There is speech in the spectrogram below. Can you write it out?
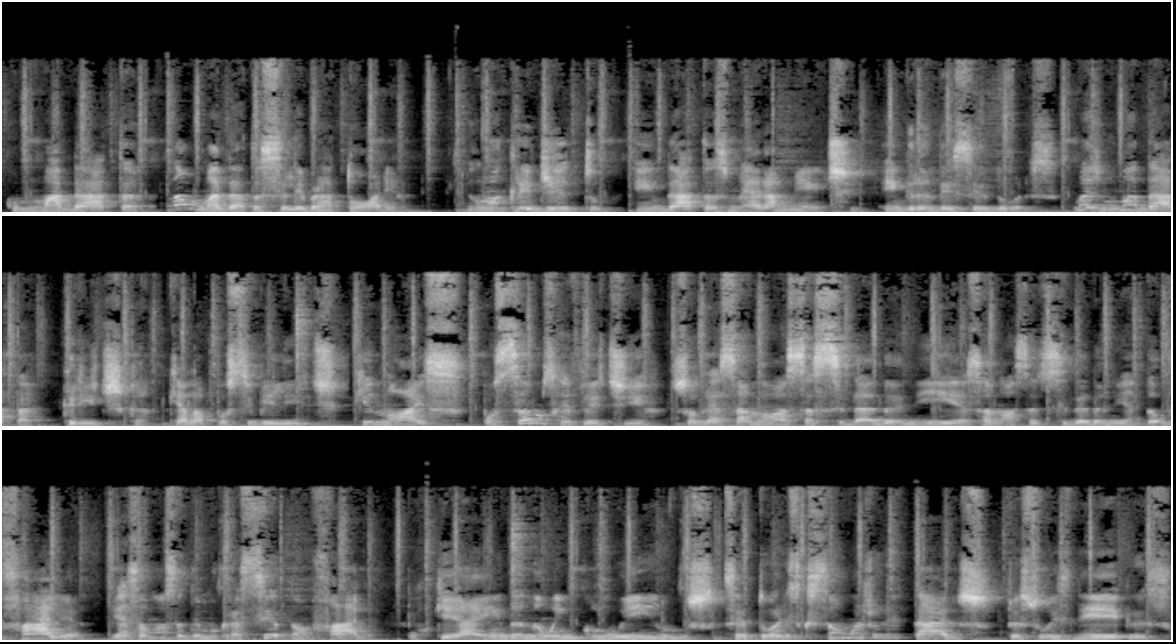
como uma data, não uma data celebratória, eu não acredito em datas meramente engrandecedoras, mas numa data crítica, que ela possibilite que nós possamos refletir sobre essa nossa cidadania, essa nossa cidadania tão falha e essa nossa democracia tão falha, porque ainda não incluímos setores que são majoritários, pessoas negras,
